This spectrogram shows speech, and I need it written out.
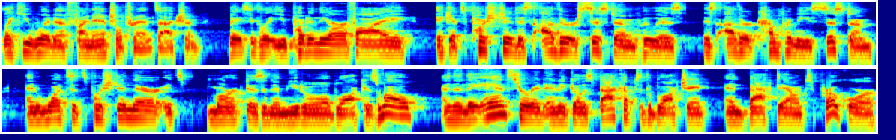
like you would a financial transaction basically you put in the RFI, it gets pushed to this other system who is this other company's system. And once it's pushed in there, it's marked as an immutable block as well. And then they answer it and it goes back up to the blockchain and back down to Procore.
